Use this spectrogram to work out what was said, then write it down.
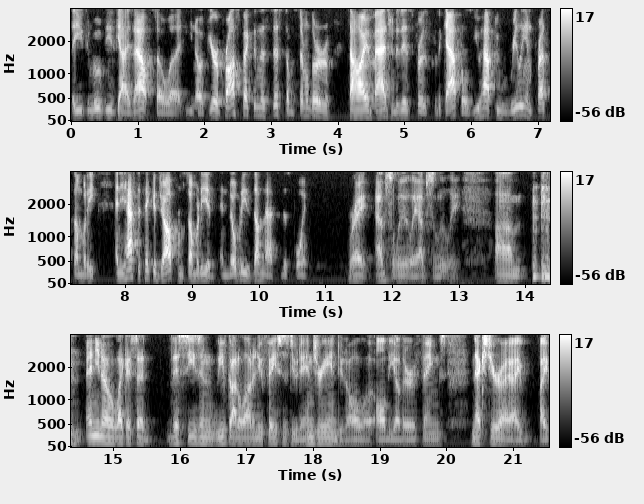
that you can move these guys out. So, uh, you know, if you're a prospect in this system, similar to how I imagine it is for, for the Capitals, you have to really impress somebody and you have to take a job from somebody, and, and nobody's done that to this point. Right. Absolutely. Absolutely. Um, and you know, like I said, this season we've got a lot of new faces due to injury and due to all all the other things. Next year, I I,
